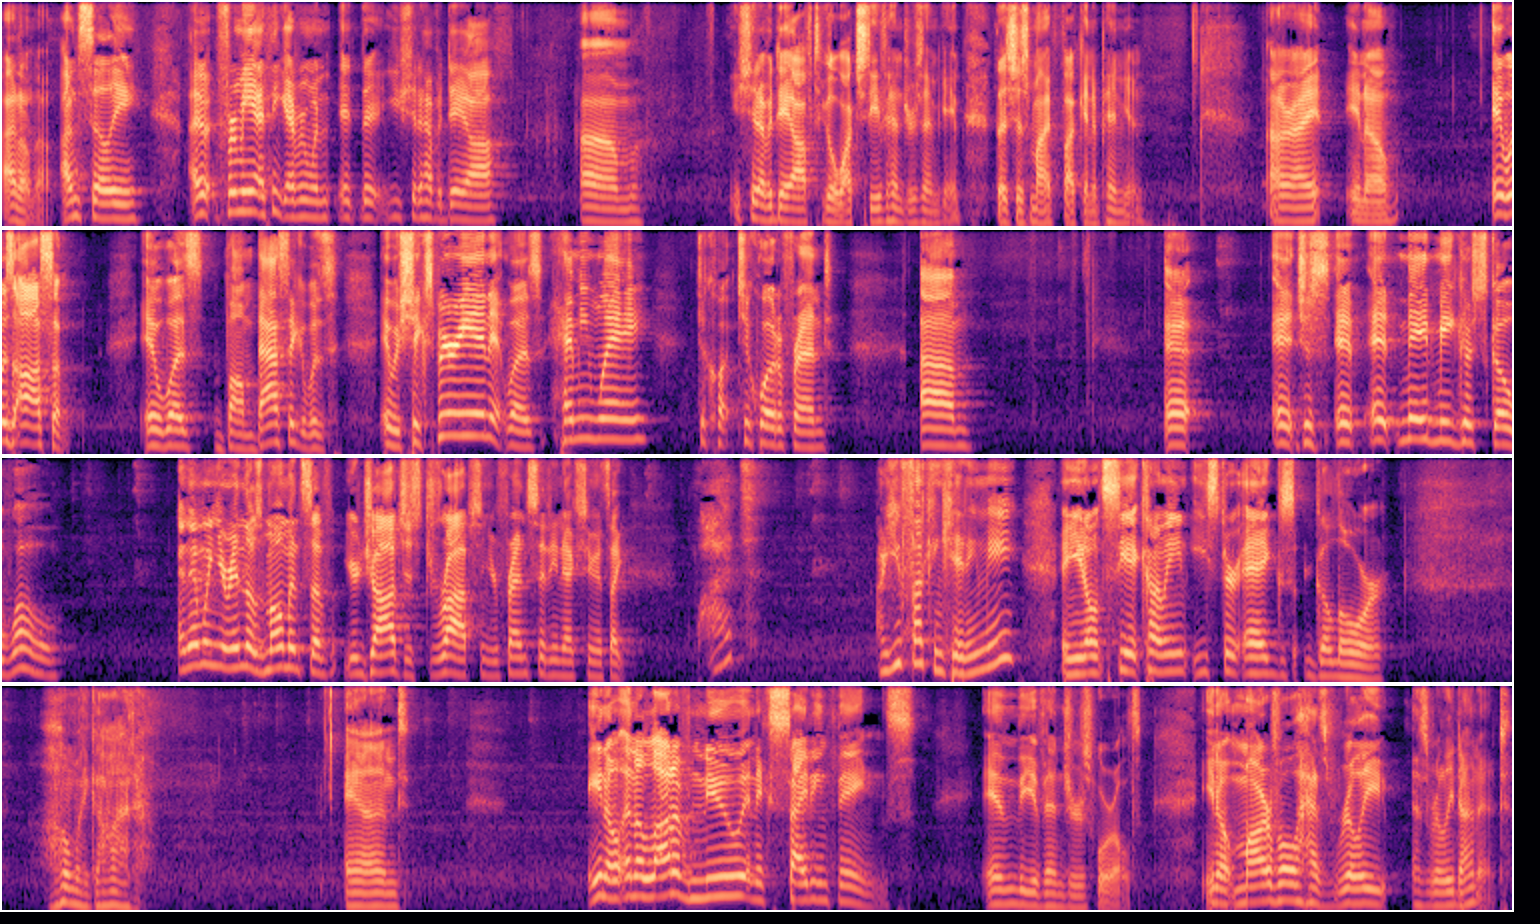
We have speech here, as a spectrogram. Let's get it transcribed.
I don't know. I'm silly. I, for me, I think everyone it, the, you should have a day off. Um, you should have a day off to go watch the Avengers Endgame. That's just my fucking opinion. All right, you know, it was awesome. It was bombastic. It was it was Shakespearean. It was Hemingway, to quote to quote a friend. Um, it it just it it made me just go whoa. And then when you're in those moments of your jaw just drops and your friend's sitting next to you, it's like, what? Are you fucking kidding me? And you don't see it coming. Easter eggs galore. Oh my God. And, you know, and a lot of new and exciting things in the Avengers world. You know, Marvel has really has really done it.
